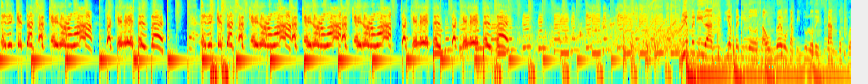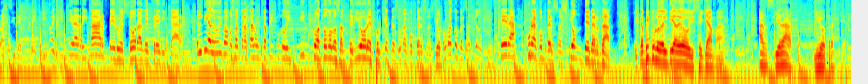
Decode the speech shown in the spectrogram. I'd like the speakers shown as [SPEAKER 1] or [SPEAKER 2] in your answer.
[SPEAKER 1] Tienes que estar tranquilo nomás. Tranquilítense. Tienes que estar tranquilo nomás. Tranquilo nomás. Tranquilo nomás. Tranquilítense. Tranquilítense.
[SPEAKER 2] Bienvenidas y bienvenidos a un nuevo capítulo de Santos por Accidente. Y no es que quiera rimar, pero es hora de predicar. El día de hoy vamos a tratar un capítulo distinto a todos los anteriores porque esta es una conversación, una conversación sincera, una conversación de verdad. El capítulo del día de hoy se llama Ansiedad y otras tierras.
